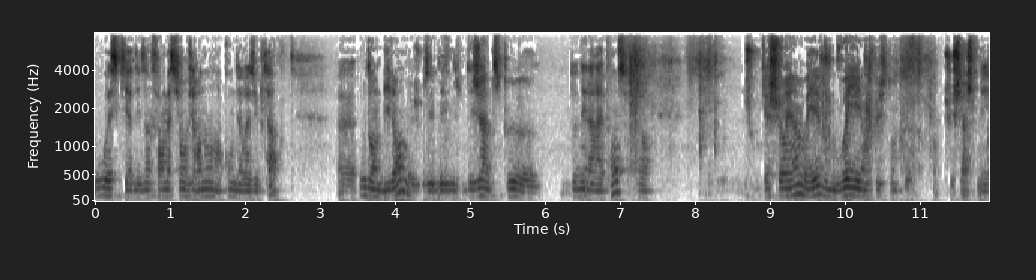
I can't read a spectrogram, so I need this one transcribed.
où est-ce qu'il y a des informations environnement dans le compte des résultats ou dans le bilan? Je vous ai déjà un petit peu donné la réponse. Alors, je vous cache rien, vous vous me voyez en plus, donc euh, je cherche mes,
